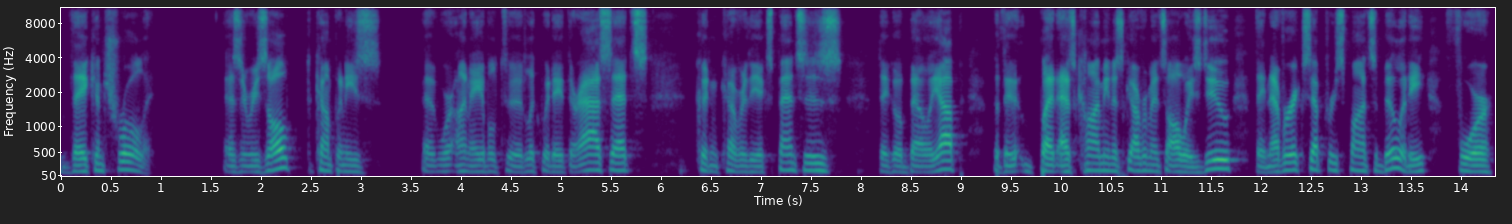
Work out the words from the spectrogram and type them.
They control it. As a result, the companies that were unable to liquidate their assets, couldn't cover the expenses. They go belly up. But they, but as communist governments always do, they never accept responsibility for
